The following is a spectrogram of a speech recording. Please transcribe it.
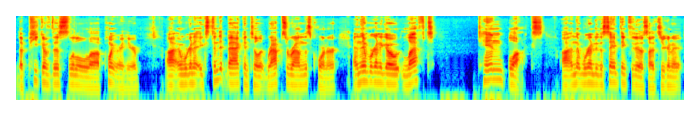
the peak of this little uh, point right here. Uh, and we're going to extend it back until it wraps around this corner. And then we're going to go left 10 blocks. Uh, and then we're going to do the same thing for the other side. So you're going to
